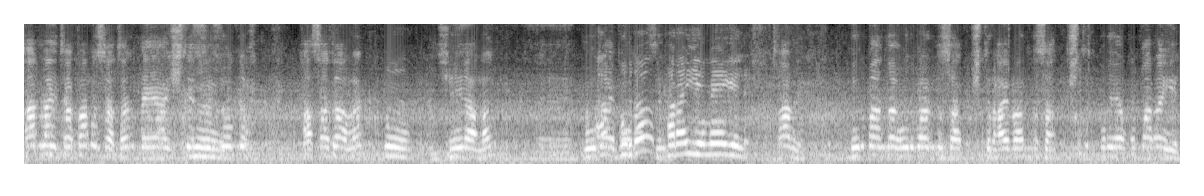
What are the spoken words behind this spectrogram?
tarlayı tapanı satan veya işte Hı. sezonluk hasada alan, Hı. şeyi alan, e, buğday Abi burada parası, parayı yemeye gelir. tabii. Kurbanla kurbanını satmıştır, hayvanını satmıştır. Buraya kumara gelir,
